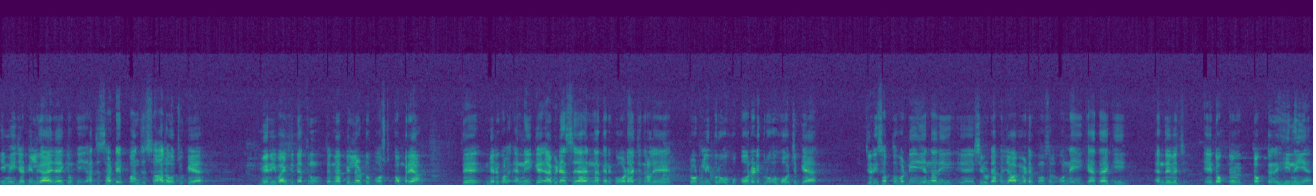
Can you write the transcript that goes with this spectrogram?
ਇਮੀਡੀਏਟਲੀ ਲਗਾਇਆ ਜਾਏ ਕਿਉਂਕਿ ਅੱਜ 5.5 ਸਾਲ ਹੋ ਚੁੱਕੇ ਹੈ ਮੇਰੀ ਵਾਈਫ ਦੀ ਡੈਥ ਨੂੰ ਤੇ ਮੈਂ ਪਿਲਰ ਟੂ ਪੋਸਟ ਘੁੰਮ ਰਿਹਾ। ਤੇ ਮੇਰੇ ਕੋਲ ਇੰਨੀ ਕਿ ਐਵੀਡੈਂਸ ਹੈ, ਇੰਨਾ ਕਿ ਰਿਕਾਰਡ ਹੈ, ਜਿਹਦੇ ਨਾਲ ਇਹ ਟੋਟਲੀ ਪ੍ਰੂਵ ਆਲਰੇਡੀ ਪ੍ਰੂਵ ਹੋ ਚੁੱਕਿਆ ਹੈ। ਜਿਹੜੀ ਸਭ ਤੋਂ ਵੱਡੀ ਇਹਨਾਂ ਦੀ ਇੰਸਟੀਚਿਊਟ ਹੈ ਪੰਜਾਬ ਮੈਡੀਕਲ ਕਾਉਂਸਲ ਉਹਨੇ ਹੀ ਕਹਿਤਾ ਹੈ ਕਿ ਇਹਦੇ ਵਿੱਚ ਇਹ ਡਾਕਟਰ ਡਾਕਟਰ ਹੀ ਨਹੀਂ ਹੈ।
